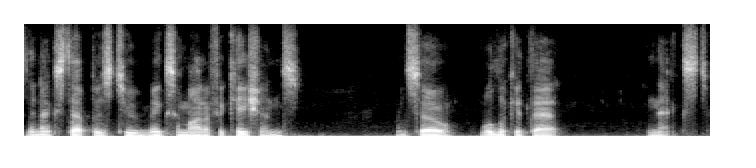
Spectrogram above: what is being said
the next step is to make some modifications and so we'll look at that next.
